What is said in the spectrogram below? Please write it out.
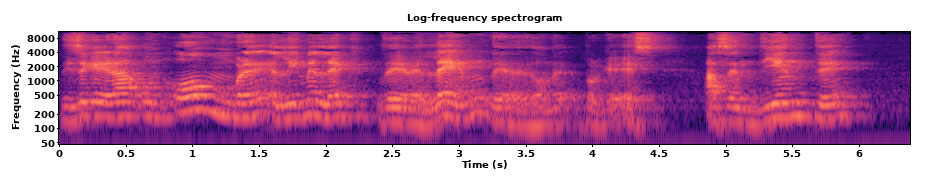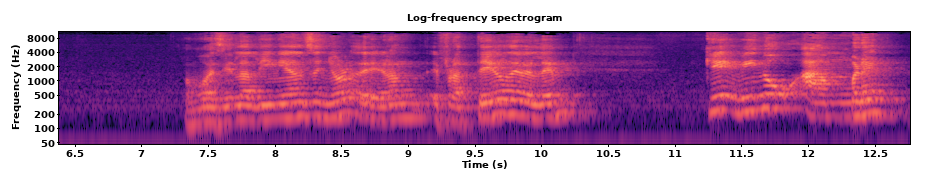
Dice que era un hombre, el Imelec de Belén, de donde, porque es ascendiente, vamos a decir la línea del Señor, eran efrateos de Belén, que vino hambre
